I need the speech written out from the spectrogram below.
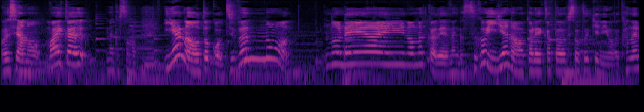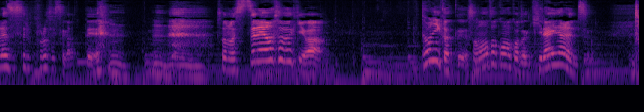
私あの毎回なんかその嫌な男自分のの恋愛の中でなんかすごい嫌な別れ方をした時には必ずするプロセスがあってその失恋をした時はとにかくその男のことが嫌いになるんですよ。ど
